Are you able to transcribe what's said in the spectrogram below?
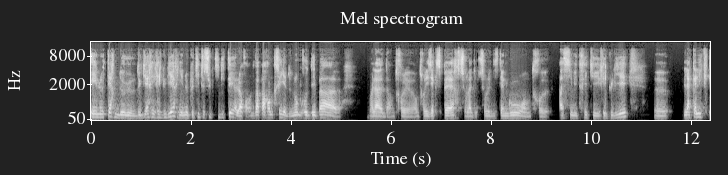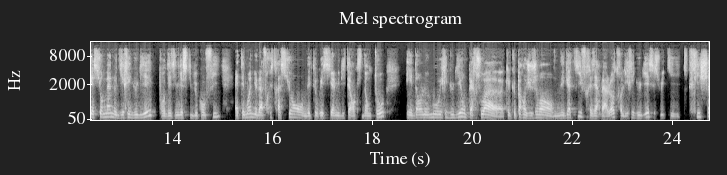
Et le terme de, guerre irrégulière, il y a une petite subtilité. Alors, on ne va pas rentrer, il y a de nombreux débats euh, voilà, entre, les experts sur, le distinguo entre asymétrique et irrégulier. Euh, la qualification même d'irrégulier pour désigner ce type de conflit, elle témoigne de la frustration des théoriciens militaires occidentaux. Et dans le mot irrégulier, on perçoit euh, quelque part un jugement négatif réservé à l'autre. L'irrégulier, c'est celui qui, triche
